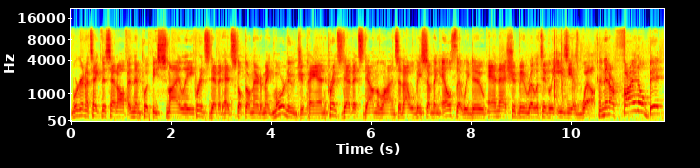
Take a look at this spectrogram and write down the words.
we're going to take this head off and then put the smiley Prince Devitt head sculpt on there to make more New Japan Prince Devitt's down the line, so that will be something else that we do, and that should be relatively easy as well well. And then our final bit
